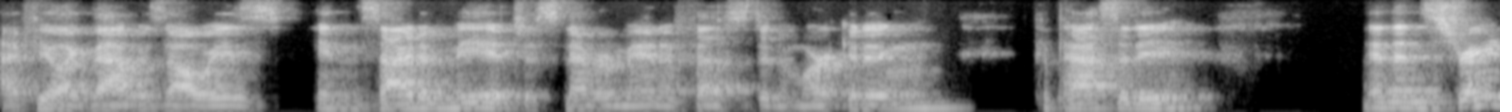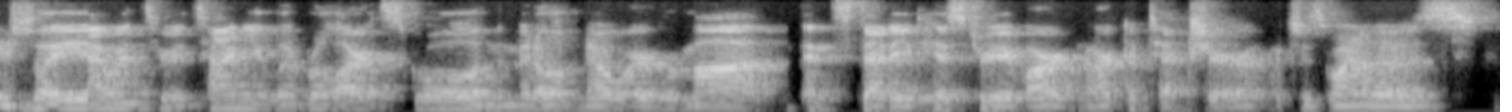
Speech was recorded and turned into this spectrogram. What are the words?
I feel like that was always inside of me. It just never manifested in a marketing capacity. And then strangely, I went to a tiny liberal arts school in the middle of nowhere, Vermont, and studied history of art and architecture, which is one of those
